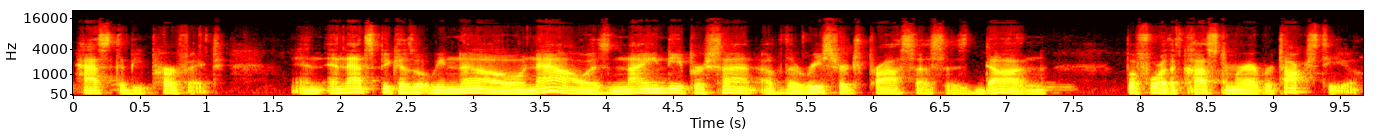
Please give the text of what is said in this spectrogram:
has to be perfect. And and that's because what we know now is 90% of the research process is done before the customer ever talks to you.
